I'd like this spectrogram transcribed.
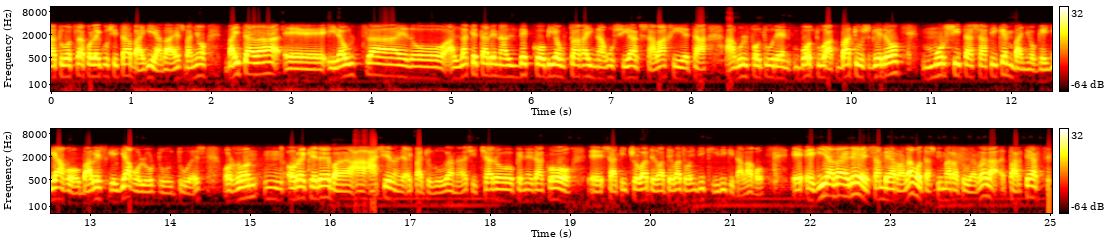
datu hotzako ikusita, ba, egia da, ez? Baina, baita da, e, iraultza edo aldaketaren aldeko bi hautagai nagusiak, sabaji eta abulfoturen botuak batuz gero, mursita safiken, baino gehiago, babez gehiago lortu dutu, ez? Orduan, mm, horrek ere, ba, hasieran aipatu dudana, ez? Itxaro penerako e, satitxo bat, edo bate bat, oaindik irikita dago. E, egia da ere, esan beharra dago, eta azpimarratu behar dela, parte hartze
